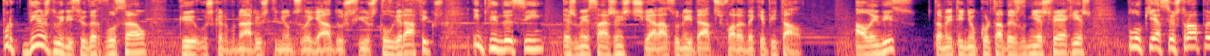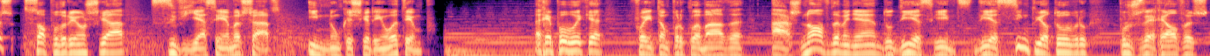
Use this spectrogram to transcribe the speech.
porque desde o início da Revolução que os carbonários tinham desligado os fios telegráficos, impedindo assim as mensagens de chegar às unidades fora da capital. Além disso, também tinham cortado as linhas férreas, pelo que essas tropas só poderiam chegar se viessem a marchar e nunca chegariam a tempo. A República foi então proclamada às nove da manhã do dia seguinte, dia 5 de outubro, por José Relvas,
